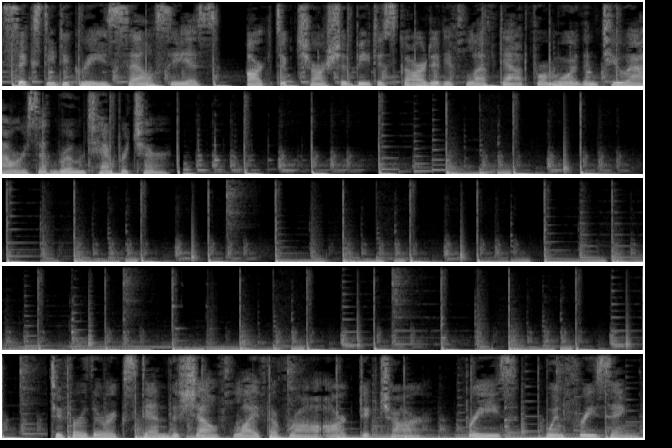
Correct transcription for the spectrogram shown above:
60 degrees Celsius. Arctic char should be discarded if left out for more than 2 hours at room temperature. To further extend the shelf life of raw Arctic char, freeze. When freezing,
